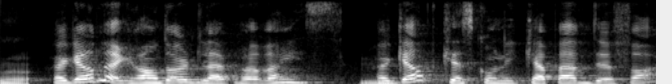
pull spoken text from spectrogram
Ouais. Regarde la grandeur de la province. Regarde qu'est-ce qu'on est capable de faire.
